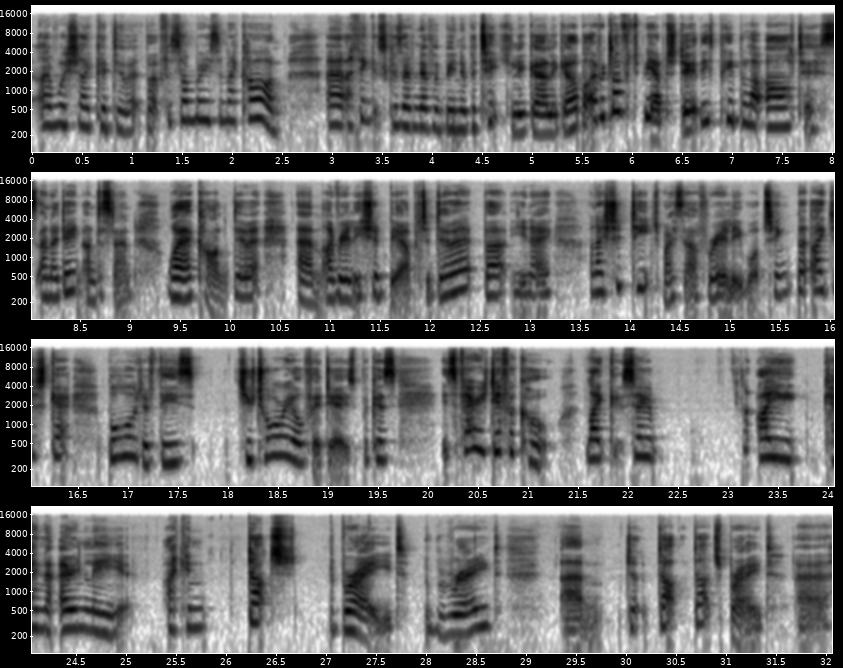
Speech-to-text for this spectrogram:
I wish I could do it, but for some reason I can't. Uh, I think it's because I've never been a particularly girly girl, but I would love to be able to do it. These people are artists, and I don't understand why I can't do it. Um, I really should be able to do it, but you know, and I should teach myself really watching, but I just get bored of these tutorial videos because it's very difficult. Like, so I can only, I can Dutch braid, braid, um, Dutch braid. Uh,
